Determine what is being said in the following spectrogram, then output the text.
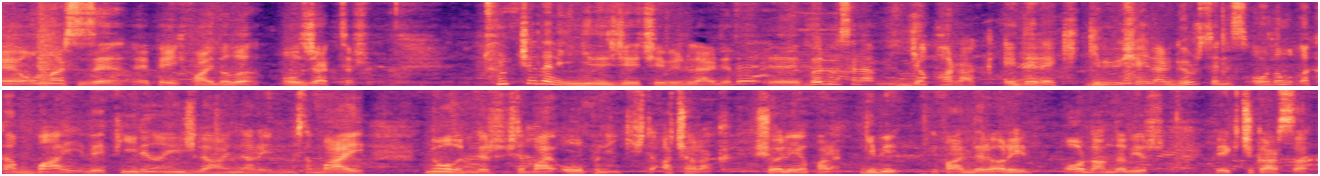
E, onlar size epey faydalı olacaktır. Türkçeden İngilizceye çevirilerde de e, böyle mesela yaparak, ederek gibi bir şeyler görürseniz orada mutlaka by ve fiilin ing'li halini arayın. Mesela by ne olabilir? İşte by opening, işte açarak, şöyle yaparak gibi ifadeleri arayın. Oradan da bir belki çıkarsa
